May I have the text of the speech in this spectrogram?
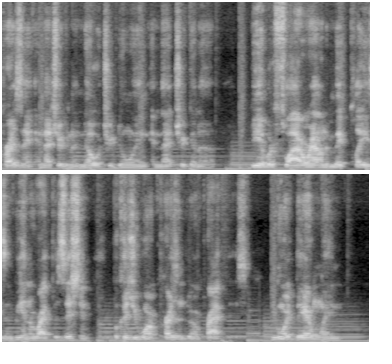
present and that you're going to know what you're doing and that you're going to be able to fly around and make plays and be in the right position because you weren't present during practice. You weren't there when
